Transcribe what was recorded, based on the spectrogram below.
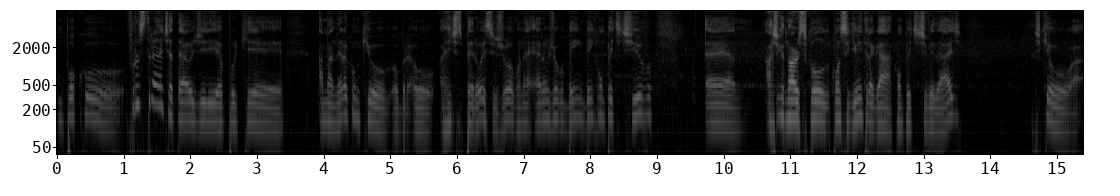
um pouco frustrante até eu diria, porque a maneira com que o, o, o, a gente esperou esse jogo, né? Era um jogo bem, bem competitivo. É, acho que o North School conseguiu entregar competitividade. Acho que o, a,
